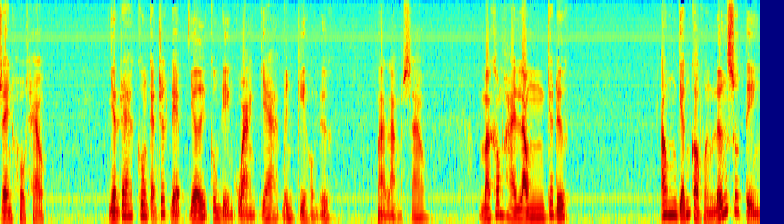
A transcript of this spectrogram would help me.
Grand Hotel nhận ra khung cảnh rất đẹp với cung điện hoàng gia bên kia hồ nước. Mà làm sao mà không hài lòng cho được? Ông vẫn còn phần lớn số tiền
